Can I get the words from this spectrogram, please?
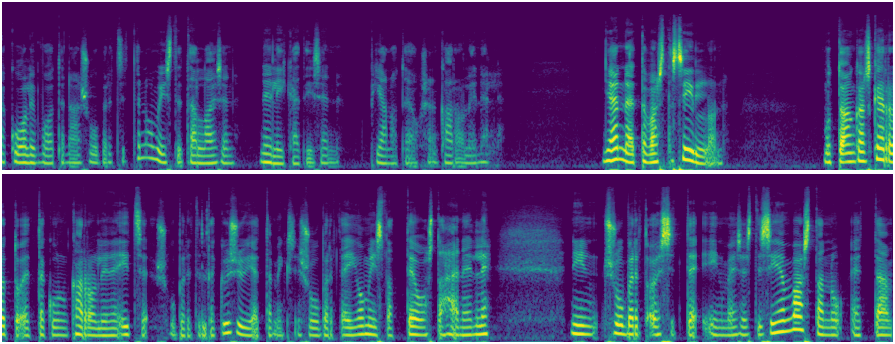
ja kuolivuotenaan Schubert sitten omisti tällaisen nelikätisen pianoteoksen Karolinelle. Jännä, että vasta silloin, mutta on myös kerrottu, että kun Karoline itse Schubertilta kysyi, että miksi Schubert ei omista teosta hänelle, niin Schubert olisi sitten ilmeisesti siihen vastannut, että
